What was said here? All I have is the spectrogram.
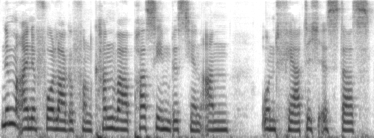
Nimm eine Vorlage von Canva, pass sie ein bisschen an und fertig ist das.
